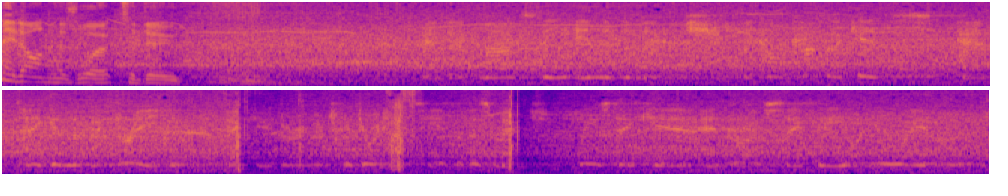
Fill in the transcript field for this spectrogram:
Mid on has work to do. And that marks the end of the match. The Kolkata kids have taken the victory. Thank you very much for joining us here for this match. Please take care and drive safely on your way home.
